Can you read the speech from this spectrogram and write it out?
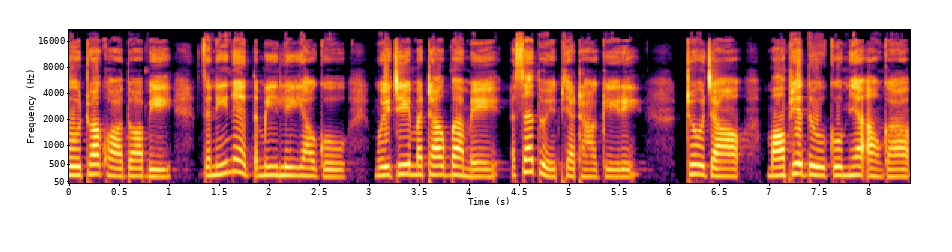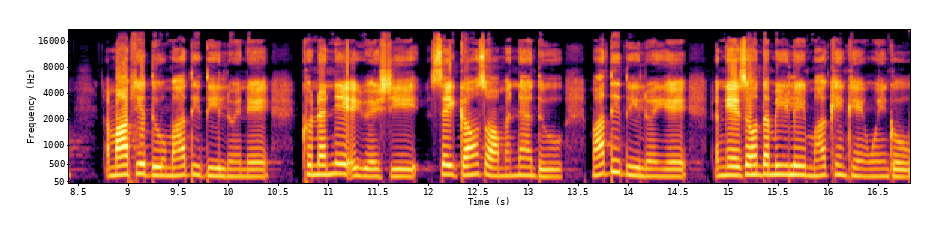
ကိုထွက်ခွာသွားပြီးဇနီးနဲ့သမီးလေးယောက်ကိုငွေကြေးမထောက်ပံ့မေအဆက်တွေဖြတ်ထားခဲ့တယ်။ထို့ကြောင့်မောင်ဖြစ်သူကိုမြတ်အောင်ကအမဖြစ်သူမတီတီလွင်နဲ့ခုနှစ်နှစ်အရွယ်ရှိစိတ်ကောင်းစွာမနှံ့သူမတီတီလွင်ရဲ့အငယ်ဆုံးသမီးလေးမခင်ခင်ဝင်းကို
